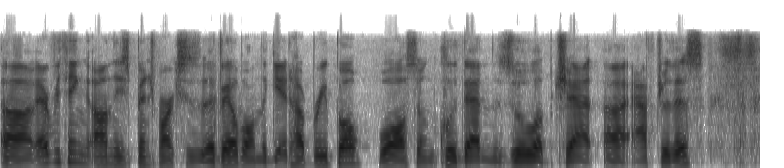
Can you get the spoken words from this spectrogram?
uh, everything on these benchmarks is available on the GitHub repo. We'll also include that in the Zulip chat uh, after this.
